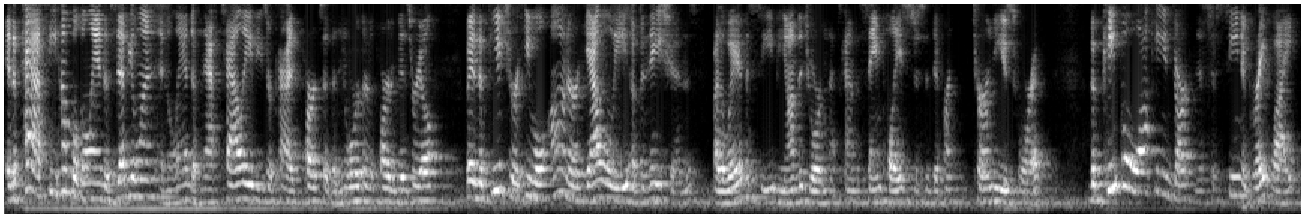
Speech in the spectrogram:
In the past, he humbled the land of Zebulun and the land of Naphtali. These are kind of parts of the northern part of Israel. But in the future, he will honor Galilee of the nations by the way of the sea beyond the Jordan. That's kind of the same place, just a different term to use for it. The people walking in darkness have seen a great light.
